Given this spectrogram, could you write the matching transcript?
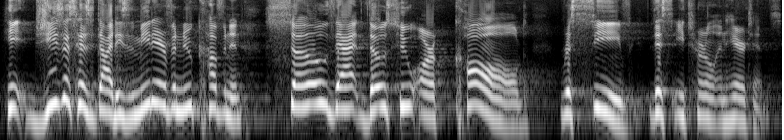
He, Jesus has died. He's the mediator of a new covenant so that those who are called receive this eternal inheritance.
